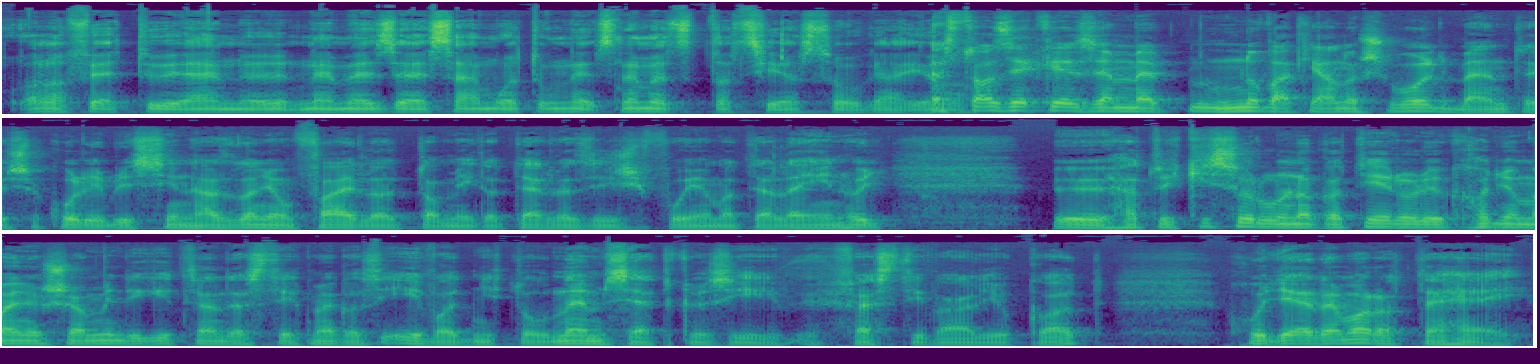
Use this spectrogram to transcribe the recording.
alapvetően nem ezzel számoltunk, ez nem ez a cél szolgálja. Ezt azért kérdezem, mert Novák János volt bent, és a Kolibri Színház nagyon fájlalta még a tervezési folyamat elején, hogy hát, hogy kiszorulnak a térről, ők hagyományosan mindig itt rendezték meg az évadnyitó nemzetközi fesztiváljukat, hogy erre maradt-e hely?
